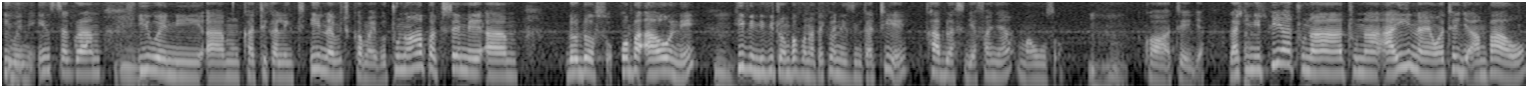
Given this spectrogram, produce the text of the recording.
iwe ni Instagram mm -hmm. iwe ni um, katika LinkedIn na vitu kama hivyo tunawapa tuseme um, dodoso kwamba aone mm. hivi ni vitu ambavyo natakiwa nizingatie kabla sijafanya mauzo mm -hmm. kwa wateja. Lakini pia tuna, tuna aina ya wateja ambao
